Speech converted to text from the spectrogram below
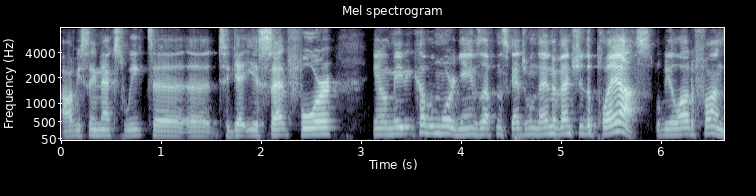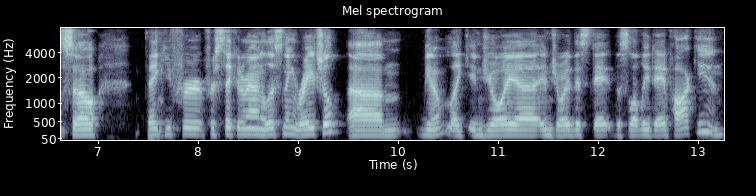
obviously, next week to uh, to get you set for you know maybe a couple more games left in the schedule, and then eventually the playoffs will be a lot of fun. So, thank you for for sticking around and listening, Rachel. Um, you know, like enjoy uh, enjoy this day, this lovely day of hockey, and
